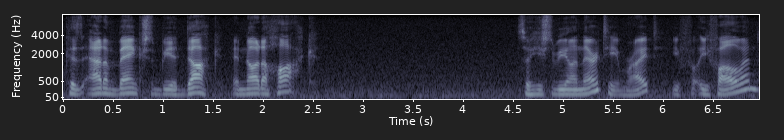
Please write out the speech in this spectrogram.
because Adam Banks should be a duck and not a hawk. So he should be on their team, right? You you following?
